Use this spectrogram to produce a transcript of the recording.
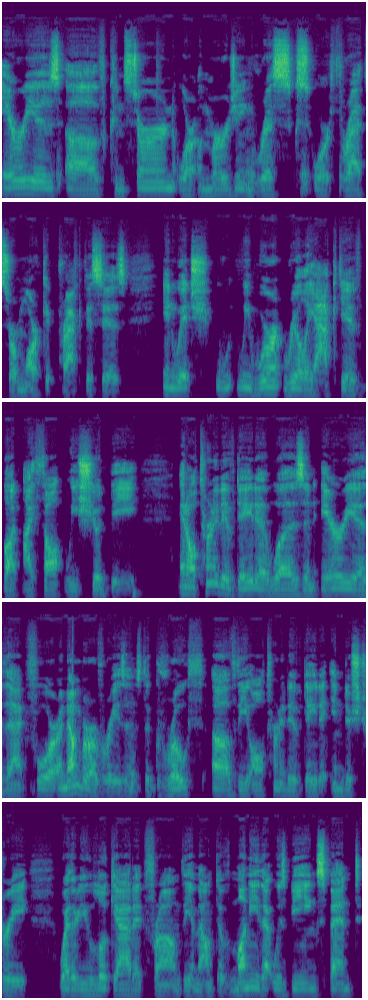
areas of concern or emerging risks or threats or market practices in which we weren't really active, but I thought we should be. And alternative data was an area that, for a number of reasons, the growth of the alternative data industry whether you look at it from the amount of money that was being spent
